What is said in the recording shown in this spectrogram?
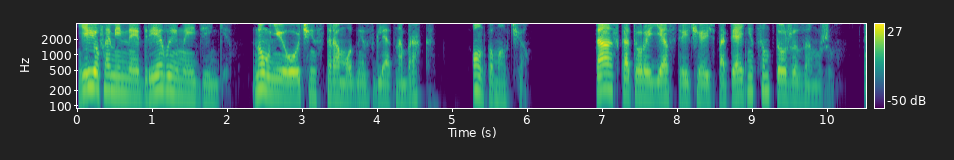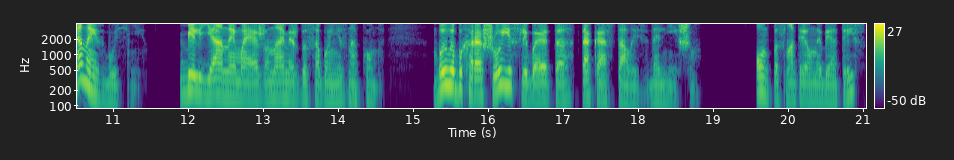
Ее фамильное древо и мои деньги. Но у нее очень старомодный взгляд на брак. Он помолчал. Та, с которой я встречаюсь по пятницам, тоже замужем. Она из Боснии. Бельяна и моя жена между собой не знакомы. Было бы хорошо, если бы это так и осталось в дальнейшем. Он посмотрел на Беатрис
